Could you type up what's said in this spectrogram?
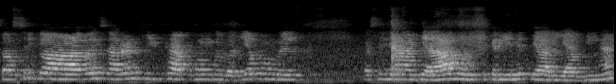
ਸਤਿ ਸ੍ਰੀ ਅਕਾਲ ਭਾਈ ਸਾਰਿਆਂ ਨੂੰ ਠੀਕ ਠਾਕ ਹੋਵੋਗੇ ਵਧੀਆ ਹੋਵੋਗੇ? ਅਸੀਂ ਜਾਣਾ ਗਿਆ ਹੁਣ ਸਕਰੀਨ ਨੇ ਤਿਆਰੀ ਆਪਦੀ ਹੈ?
